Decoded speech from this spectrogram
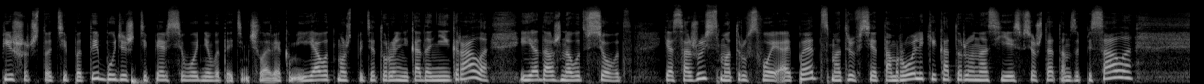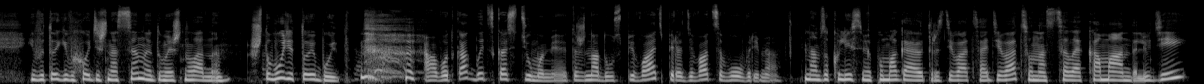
пишут, что типа ты будешь теперь сегодня вот этим человеком. И я вот, может быть, эту роль никогда не играла, и я должна вот все вот... Я сажусь, смотрю в свой iPad, смотрю все там ролики, которые у нас есть, все, что я там записала, и в итоге выходишь на сцену и думаешь, ну ладно, что будет, то и будет. А вот как быть с костюмами? Это же надо успевать переодеваться вовремя. Нам за кулисами помогают раздеваться, одеваться. У нас целая команда людей.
